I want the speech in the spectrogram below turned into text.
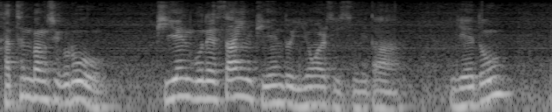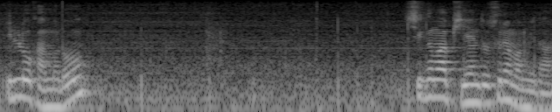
같은 방식으로 BN분의 사인 BN도 이용할 수 있습니다. 얘도 1로 가므로 시그마 BN도 수렴합니다.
